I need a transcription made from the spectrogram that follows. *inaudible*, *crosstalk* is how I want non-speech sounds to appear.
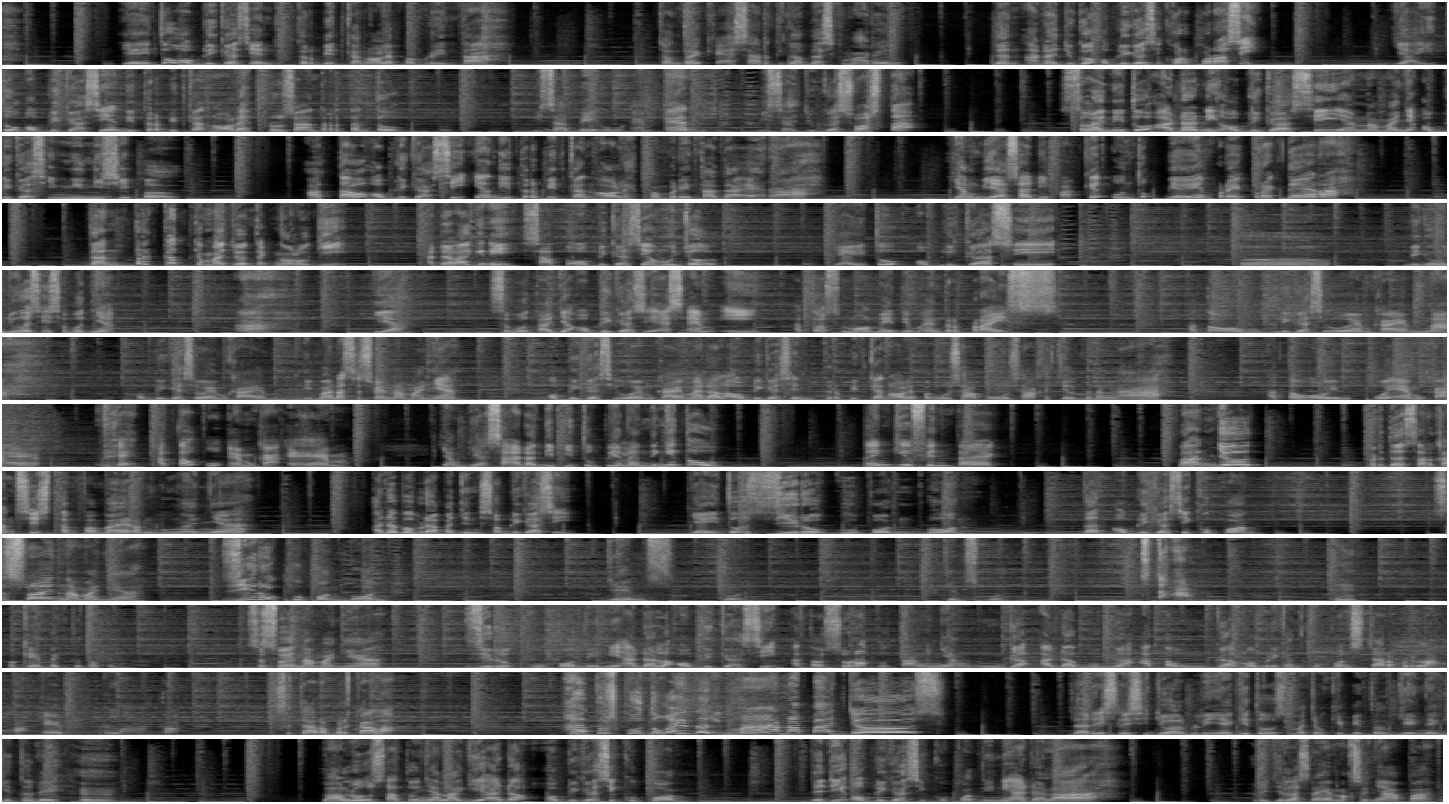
yaitu obligasi yang diterbitkan oleh pemerintah, contohnya kayak SR13 kemarin, dan ada juga obligasi korporasi, yaitu obligasi yang diterbitkan oleh perusahaan tertentu. Bisa BUMN, bisa juga swasta. Selain itu ada nih obligasi yang namanya obligasi municipal atau obligasi yang diterbitkan oleh pemerintah daerah yang biasa dipakai untuk biayain proyek-proyek daerah. Dan berkat kemajuan teknologi, ada lagi nih satu obligasi yang muncul, yaitu obligasi eh, bingung juga sih sebutnya. Ah, iya, sebut aja obligasi SME atau Small Medium Enterprise atau obligasi UMKM. Nah, obligasi UMKM, di mana sesuai namanya, obligasi UMKM adalah obligasi yang diterbitkan oleh pengusaha-pengusaha kecil menengah atau UMKM atau UMKM yang biasa ada di P2P lending itu. Thank you fintech. Lanjut. Berdasarkan sistem pembayaran bunganya, ada beberapa jenis obligasi, yaitu zero coupon bond dan obligasi kupon. Sesuai namanya, zero coupon bond James Bond. James Bond. Stop. Hmm. Oke, okay, back to topic. Sesuai namanya, zero coupon ini adalah obligasi atau surat utang yang enggak ada bunga atau enggak memberikan kupon secara berlaka eh berlaka secara berkala. Hah, terus keuntungannya dari mana, Pak Jos? Dari selisih jual belinya gitu, semacam capital gain-nya gitu deh. *laughs* Lalu satunya lagi ada obligasi kupon. Jadi obligasi kupon ini adalah udah jelas lah ya maksudnya apa?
